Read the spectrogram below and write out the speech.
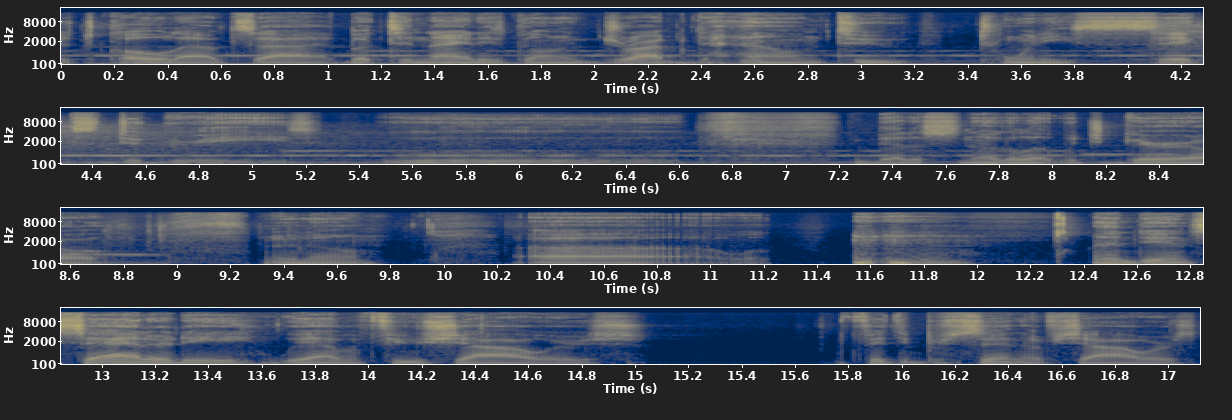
It's cold outside, but tonight it's going to drop down to 26 degrees. Ooh, you better snuggle up with your girl, you know. Uh, and then Saturday, we have a few showers. 50% of showers.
